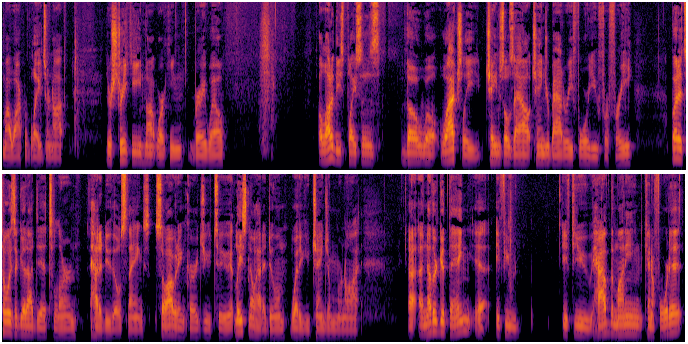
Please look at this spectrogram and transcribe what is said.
my wiper blades are not, they're streaky, not working very well. A lot of these places though will will actually change those out, change your battery for you for free. But it's always a good idea to learn how to do those things. So I would encourage you to at least know how to do them, whether you change them or not. Uh, another good thing, uh, if you if you have the money and can afford it,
